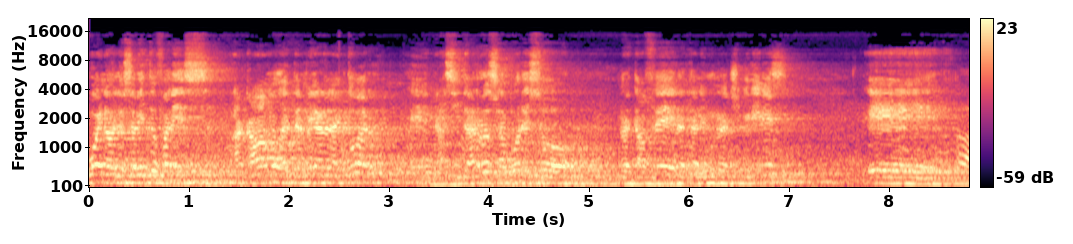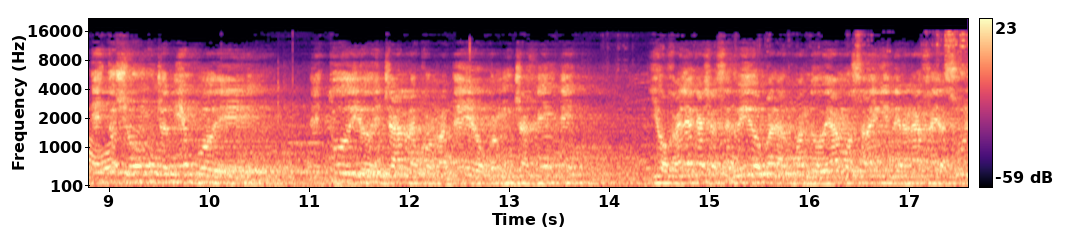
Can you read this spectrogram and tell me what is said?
Bueno, los Aristófanes acabamos de terminar de actuar en Casita Rosa, por eso no está Fe, no está ninguno chiquilines. Eh, esto llevó mucho tiempo de, de estudio, de charlas con Mateo, con mucha gente, y ojalá que haya servido para cuando veamos a alguien de naranja y azul,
